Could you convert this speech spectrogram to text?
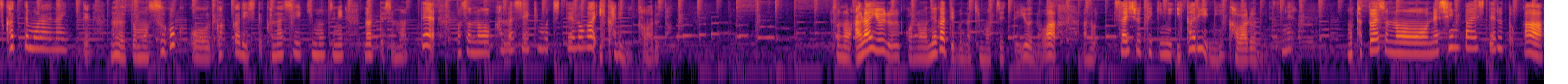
使ってもらえないってなるともうすごくこうがっかりして悲しい気持ちになってしまって、まあ、その悲しい気持ちっていうのが怒りに変わると。そのあらゆるこのネガティブな気持ちっていうのはあの最終的に怒りに変わるんですね。もうたとえそのね心配してるとか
